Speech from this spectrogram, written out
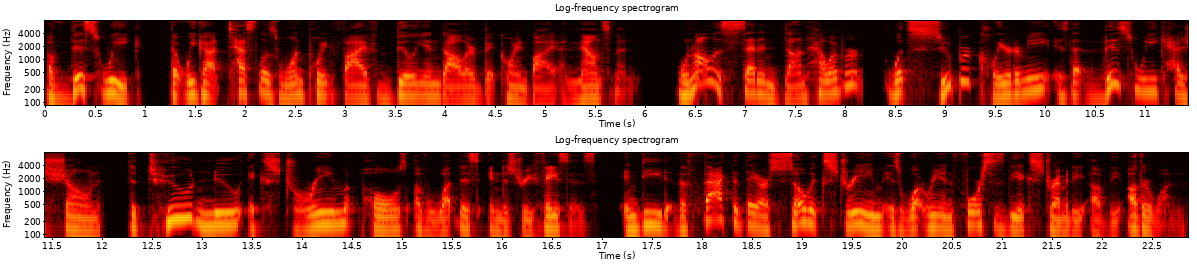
of this week that we got Tesla's $1.5 billion Bitcoin buy announcement? When all is said and done, however, What's super clear to me is that this week has shown the two new extreme poles of what this industry faces. Indeed, the fact that they are so extreme is what reinforces the extremity of the other one.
